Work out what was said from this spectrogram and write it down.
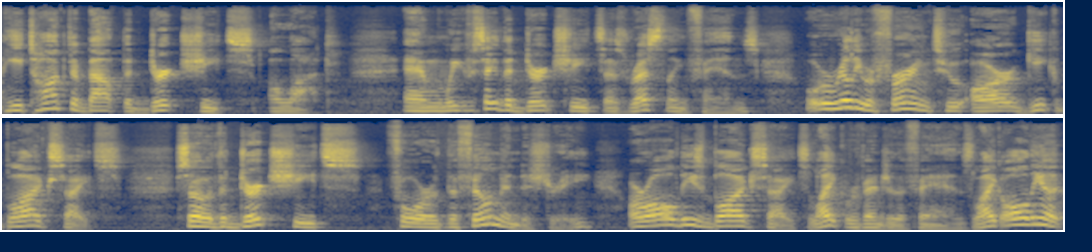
he talked about the dirt sheets a lot. And we say the dirt sheets as wrestling fans, what we're really referring to are geek blog sites. So the dirt sheets for the film industry are all these blog sites like Revenge of the Fans, like all the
